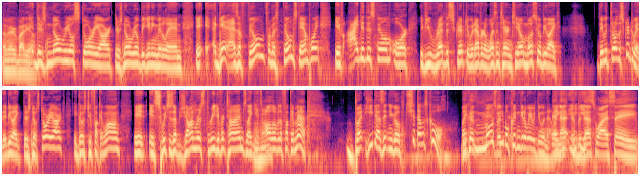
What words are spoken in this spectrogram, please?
of everybody else. There's no real story arc. There's no real beginning, middle, end. It, again, as a film, from a film standpoint, if I did this film, or if you read the script or whatever, and it wasn't Tarantino, most people would be like, they would throw the script away. They'd be like, "There's no story arc. It goes too fucking long. It it switches up genres three different times. Like Mm-hmm. it's all over the fucking map." But he does it, and you go, "Shit, that was cool." Like Because- most but- people couldn't get away with doing that. Like, that, he- but that's why I say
